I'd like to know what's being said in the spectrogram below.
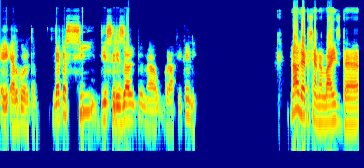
A algorithm. Let us see this result now graphically. Now let us analyze the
